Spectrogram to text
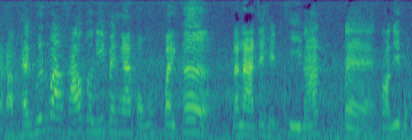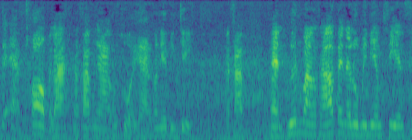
นะครับ แผ่นพื้นวางเท้าตัวนี้เป็นงานของไบเกอร์ นานๆจะเห็นทีนะ แต่ตอนนี้ผมก็แอบชอบไปแล้วนะครับ งานเขาสวยงานเขาเนี้ยจริงๆนะครับแผ่นพื้นวางเท้าเป็นอลูมิเนียม CNC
